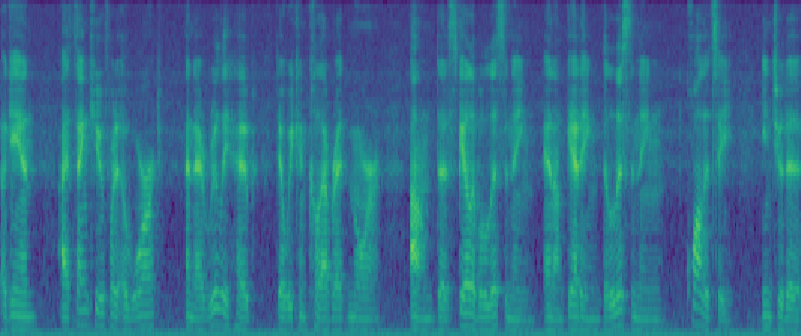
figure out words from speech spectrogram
again, I thank you for the award, and I really hope that we can collaborate more on the scalable listening and on getting the listening quality into the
